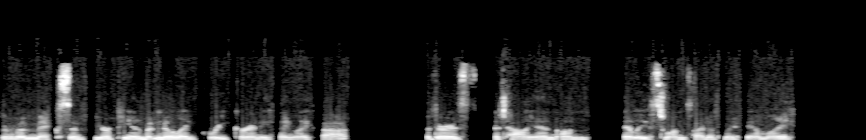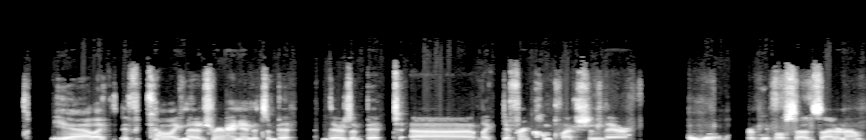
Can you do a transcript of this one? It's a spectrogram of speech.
sort of a mix of European, but no like Greek or anything like that. But there is Italian on at least one side of my family. Yeah, like if kind of like Mediterranean, it's a bit there's a bit uh like different complexion there hmm for people. So it's I don't know,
